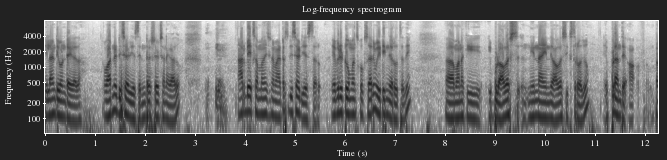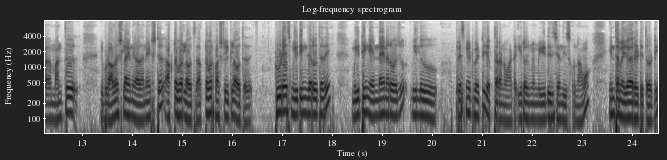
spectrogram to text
ఇలాంటివి ఉంటాయి కదా. వాటిని డిసైడ్ చేస్తారు. ఇంట్రెస్ట్ రేట్స్ అనే కాదు. ఆర్బీఐకి సంబంధించిన మ్యాటర్స్ డిసైడ్ చేస్తారు. ఎవ్రీ టూ మంత్స్కి ఒకసారి మీటింగ్ జరుగుతుంది. మనకి ఇప్పుడు ఆగస్ట్ నిన్న అయింది ఆగస్ట్ సిక్స్త్ రోజు. ఎప్పుడు అంతే మంత్ ఇప్పుడు ఆగస్ట్లో అయింది కదా నెక్స్ట్ అక్టోబర్లో అవుతుంది. అక్టోబర్ ఫస్ట్ వీక్లో అవుతుంది. టూ డేస్ మీటింగ్ జరుగుతుంది. మీటింగ్ ఎండ్ అయిన రోజు వీళ్ళు ప్రెస్ మీట్ పెట్టి చెప్తారనమాట ఈరోజు మేము ఈ డిసిషన్ తీసుకున్నాము. ఇంత మెజారిటీ తోటి.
